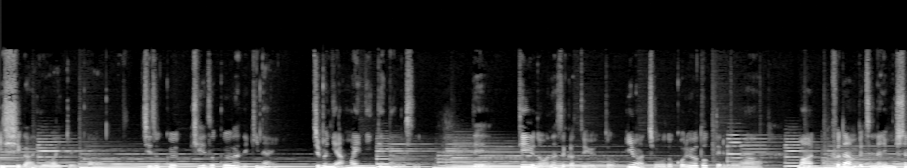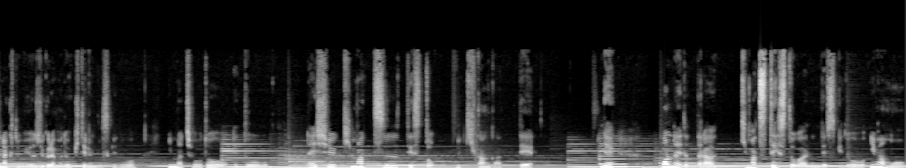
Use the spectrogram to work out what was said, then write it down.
意志が弱いというか、持続、継続ができない、自分に甘い人間なんですね。で、っていうのはなぜかというと、今ちょうどこれを撮ってるのは、まあ普段別に何もしてなくても4時ぐらいまで起きてるんですけど今ちょうど、えっと、来週期末テストの期間があってで本来だったら期末テストがあるんですけど今も、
